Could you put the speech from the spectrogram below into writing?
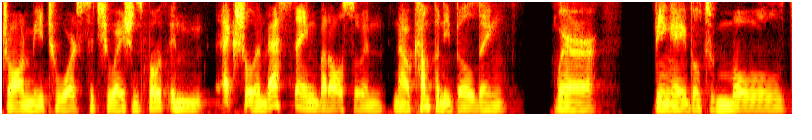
drawn me towards situations, both in actual investing, but also in now company building, where being able to mold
